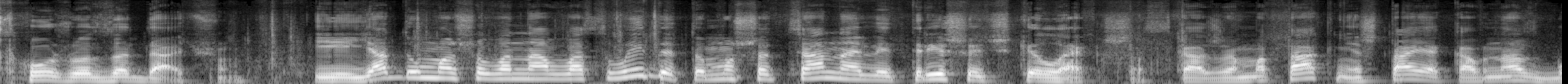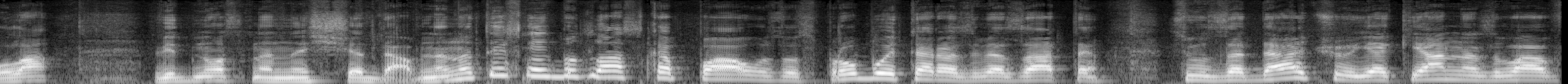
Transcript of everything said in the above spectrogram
схожу задачу. І я думаю, що вона у вас вийде, тому що ця навіть трішечки легша, скажімо так, ніж та, яка в нас була відносно нещодавно. Натисніть, будь ласка, паузу, спробуйте розв'язати цю задачу. Як я назвав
